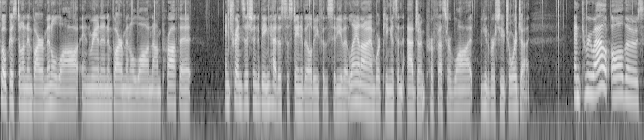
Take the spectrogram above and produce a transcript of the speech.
focused on environmental law and ran an environmental law nonprofit and transitioned to being head of sustainability for the city of Atlanta and working as an adjunct professor of law at University of Georgia. And throughout all those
